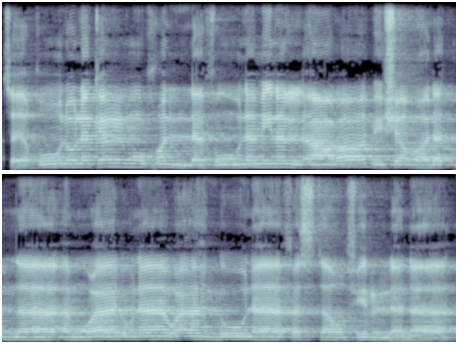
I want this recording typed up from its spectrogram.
سيقول لك المخلفون من الأعراب شغلتنا أموالنا وأهلنا فاستغفر لنا.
